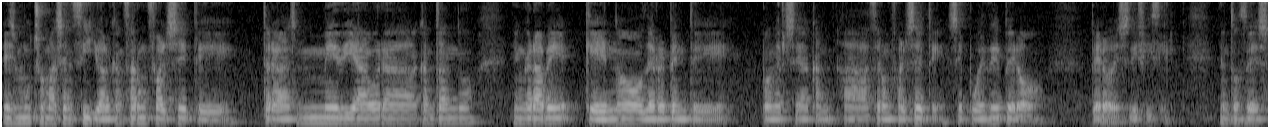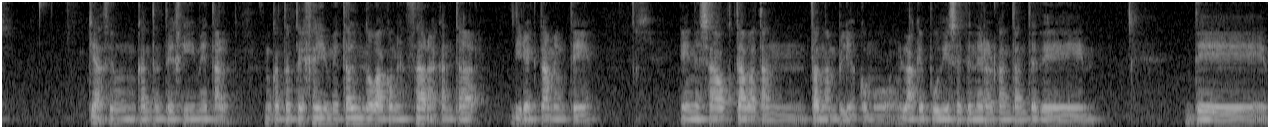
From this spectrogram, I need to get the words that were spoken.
es mucho más sencillo alcanzar un falsete tras media hora cantando en grave que no de repente ponerse a, hacer un falsete. Se puede, pero, pero es difícil. Entonces, ¿qué hace un cantante heavy metal? Un cantante heavy metal no va a comenzar a cantar directamente en esa octava tan, tan amplia como la que pudiese tener el cantante de, de,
